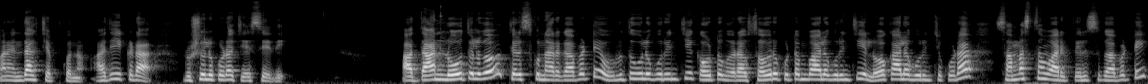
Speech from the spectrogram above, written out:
మనం ఇందాక చెప్పుకున్నాం. అది ఇక్కడ ఋషులు కూడా చేసేది. ఆ దాని లోతులుగా తెలుసుకున్నారు కాబట్టి ఋతువుల గురించి కౌటు సౌర కుటుంబాల గురించి లోకాల గురించి కూడా సమస్తం వారికి తెలుసు కాబట్టి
